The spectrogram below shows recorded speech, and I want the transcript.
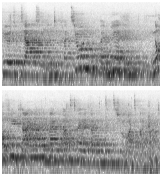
für Soziales und Integration und bei mir in noch viel kleiner in meinem Ortsteil sitze ich im Ortsbeirat.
